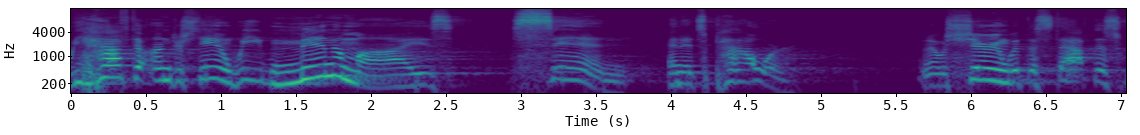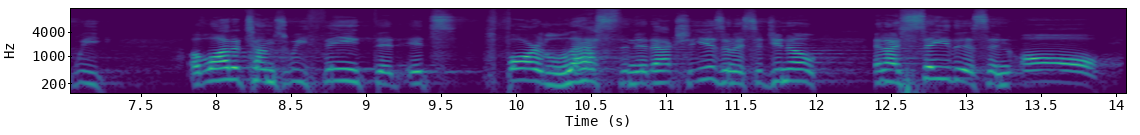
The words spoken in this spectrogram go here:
we have to understand we minimize sin and its power. And I was sharing with the staff this week, a lot of times we think that it's far less than it actually is. And I said, you know, and I say this in all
